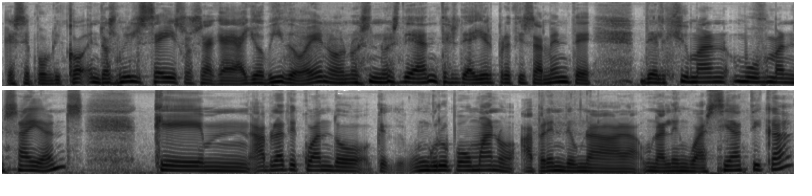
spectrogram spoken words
que se publicó en 2006, o sea que ha llovido, ¿eh? no, es, no es de antes, de ayer precisamente, del Human Movement Science, que mm, habla de cuando un grupo humano aprende una, una lengua asiática,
